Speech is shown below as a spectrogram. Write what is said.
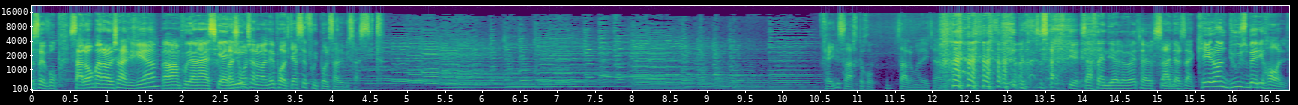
سوم. سلام من آرش حقیقی ام و من پویان اسکری و شما شنونده پادکست فوتبال 120 هستید. خیلی سخته خب. سلام علیکم. سختیه. سخت دیالوگ تاریخ 100 درصد. کیران دوزبری هال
